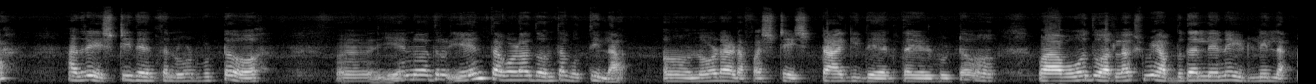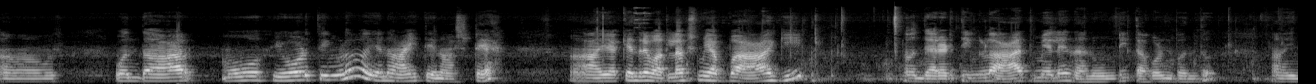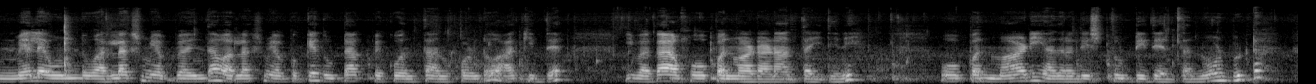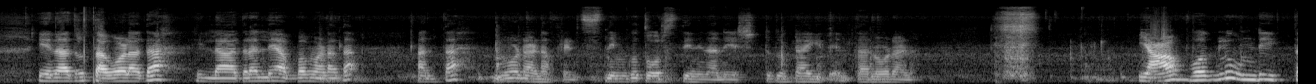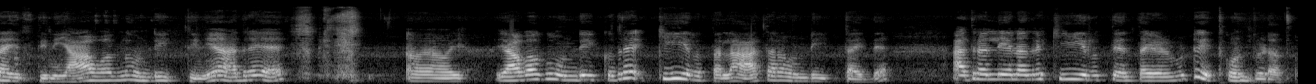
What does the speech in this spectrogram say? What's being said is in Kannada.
ಆದರೆ ಎಷ್ಟಿದೆ ಅಂತ ನೋಡ್ಬಿಟ್ಟು ಏನಾದರೂ, ಏನು ತಗೊಳ್ಳೋದು ಅಂತ ಗೊತ್ತಿಲ್ಲ. ನೋಡೋಣ ಫಸ್ಟ್ ಎಷ್ಟಾಗಿದೆ ಅಂತ ಹೇಳ್ಬಿಟ್ಟು ಹೋದ್ ವರಲಕ್ಷ್ಮಿ ಹಬ್ಬದಲ್ಲೇನೆ ಇಡಲಿಲ್ಲ. ಒಂದು ಆರು, ಮೂ, ಏಳು ತಿಂಗಳು ಏನೋ ಆಯ್ತೇನೋ ಅಷ್ಟೇ. ಯಾಕೆಂದರೆ ವರಲಕ್ಷ್ಮಿ ಹಬ್ಬ ಆಗಿ ಒಂದೆರಡು ತಿಂಗಳು ಆದಮೇಲೆ ನಾನು ಉಂಡಿ ತಗೊಂಡು ಬಂದು ಇನ್ಮೇಲೆ ಉಂಡು ವರಲಕ್ಷ್ಮಿ ಹಬ್ಬದಿಂದ ವರಲಕ್ಷ್ಮಿ ಹಬ್ಬಕ್ಕೆ ದುಡ್ಡು ಹಾಕಬೇಕು ಅಂತ ಅನ್ಕೊಂಡು ಹಾಕಿದ್ದೆ. ಇವಾಗ ಓಪನ್ ಮಾಡೋಣ ಅಂತ ಇದ್ದೀನಿ. ಓಪನ್ ಮಾಡಿ ಅದರಲ್ಲಿ ಎಷ್ಟು ದುಡ್ಡಿದೆ ಅಂತ ನೋಡ್ಬಿಟ್ಟು ಏನಾದರೂ ತಗೊಳ್ಳೋದ ಇಲ್ಲ ಅದರಲ್ಲೇ ಹಬ್ಬ ಮಾಡೋದ ಅಂತ ನೋಡೋಣ ಫ್ರೆಂಡ್ಸ್ ನಿಮಗೂ ತೋರಿಸ್ತೀನಿ ನಾನು ಎಷ್ಟು ದುಡ್ಡಾಗಿದೆ ಅಂತ ನೋಡೋಣ. ಯಾವಾಗ್ಲೂ ಉಂಡಿ ಇಕ್ತಾ ಇರ್ತೀನಿ, ಯಾವಾಗ್ಲೂ ಉಂಡಿ ಇಕ್ತೀನಿ. ಆದ್ರೆ ಯಾವಾಗೂ ಉಂಡಿ ಇಕ್ಕಿದ್ರೆ ಕೀ ಇರುತ್ತಲ್ಲ, ಆ ತರ ಉಂಡಿ ಇಕ್ತಾ ಇದ್ದೆ. ಅದರಲ್ಲಿ ಏನಂದ್ರೆ ಕೀ ಇರುತ್ತೆ ಅಂತ ಹೇಳ್ಬಿಟ್ಟು ಎತ್ಕೊಂಡ್ ಬಿಡೋದು.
